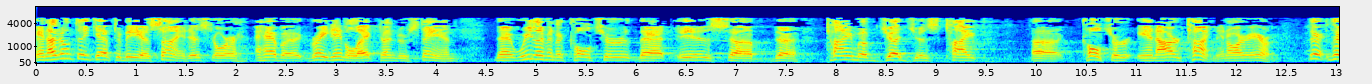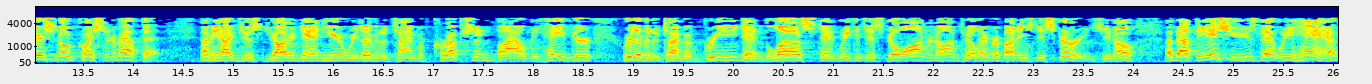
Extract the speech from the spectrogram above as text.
And I don't think you have to be a scientist or have a great intellect to understand that we live in a culture that is uh, the time of judges type uh, culture in our time, in our era. There, there's no question about that. I mean, I just jotted down here, we live in a time of corruption, vile behavior. We live in a time of greed and lust, and we could just go on and on till everybody's discouraged, you know, about the issues that we have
